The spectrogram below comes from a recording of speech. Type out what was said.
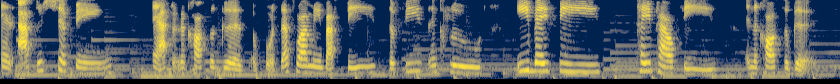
and after shipping and after the cost of goods, of course. That's what I mean by fees. The fees include eBay fees, PayPal fees, and the cost of goods.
